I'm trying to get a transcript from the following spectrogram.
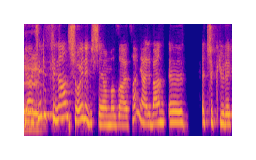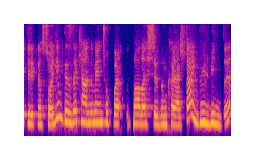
ya evet. çünkü Sinan şöyle bir şey ama zaten yani ben e, açık yüreklilikle söyleyeyim dizide kendime en çok bağdaştırdığım karakter Gülbin'di.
